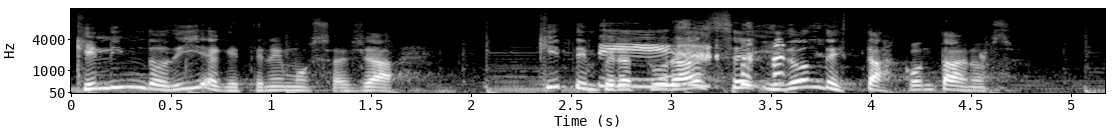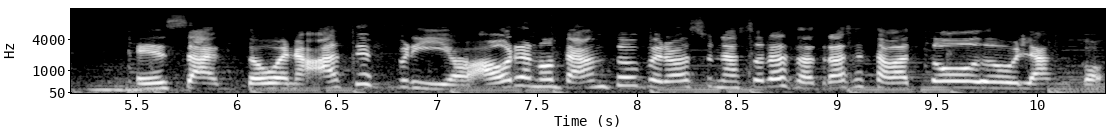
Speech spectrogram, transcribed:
Qué lindo día que tenemos allá. ¿Qué temperatura hace y dónde estás? Contanos. Exacto, bueno, hace frío, ahora no tanto, pero hace unas horas atrás estaba todo blanco.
